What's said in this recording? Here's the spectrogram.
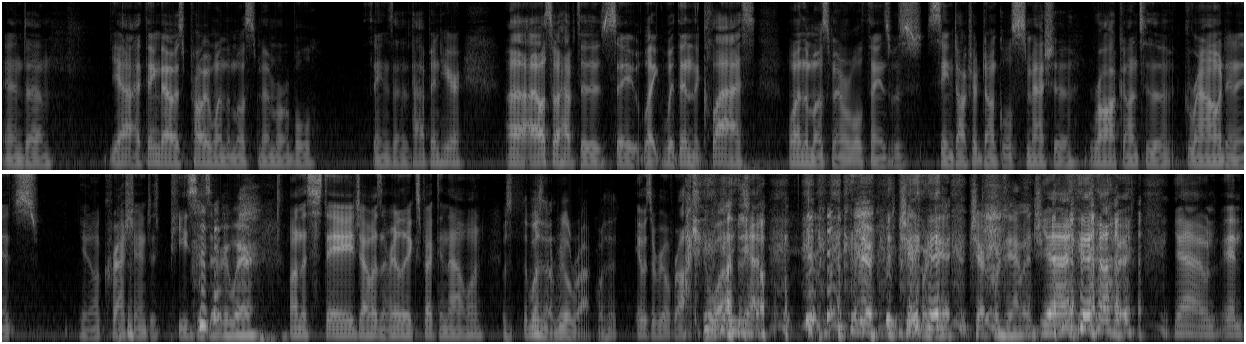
and um, yeah, I think that was probably one of the most memorable things that have happened here. Uh, I also have to say, like within the class, one of the most memorable things was seeing Dr. Dunkel smash a rock onto the ground and it's, you know, crashing into pieces everywhere on the stage. I wasn't really expecting that one. Was, it wasn't a real rock, was it? It was a real rock. It was. yeah. check for da- check for damage. yeah, yeah, and, and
